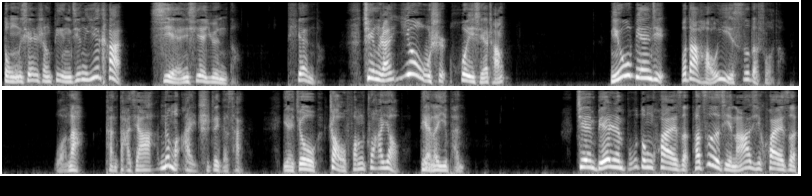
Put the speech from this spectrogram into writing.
董先生定睛一看，险些晕倒。天哪，竟然又是烩血肠！牛编辑不大好意思地说道：“我呢，看大家那么爱吃这个菜，也就照方抓药点了一盆。”见别人不动筷子，他自己拿起筷子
